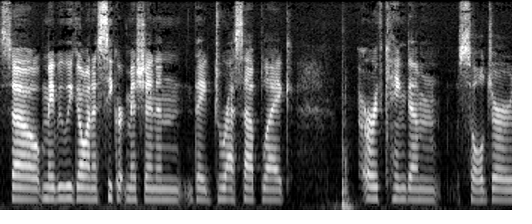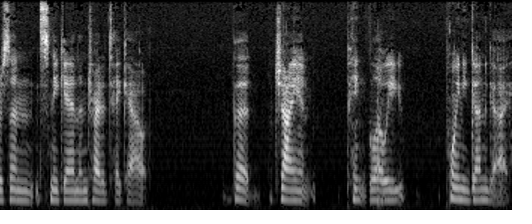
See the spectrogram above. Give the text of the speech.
So maybe we go on a secret mission and they dress up like Earth Kingdom soldiers and sneak in and try to take out the giant pink glowy pointy gun guy.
